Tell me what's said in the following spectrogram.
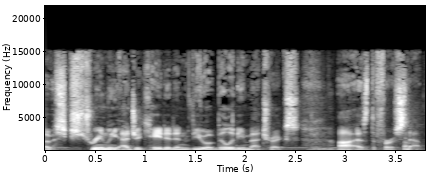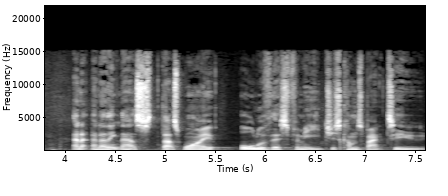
extremely educated in viewability metrics uh, as the first step. And, and I think that's that's why all of this for me just comes back to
